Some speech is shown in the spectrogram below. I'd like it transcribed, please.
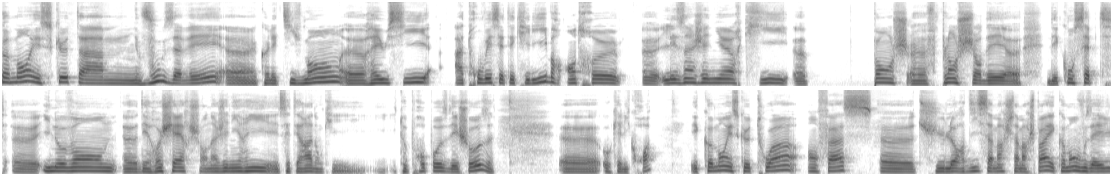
comment est-ce que as, hum, vous avez collectivement réussi à trouver cet équilibre entre les ingénieurs qui penchent, planchent sur des, concepts innovants, des recherches en ingénierie, etc. Donc, ils, ils te proposent des choses auxquelles ils croient et comment est-ce que toi, en face, euh, tu leur dis ça marche, ça marche pas, et comment vous avez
